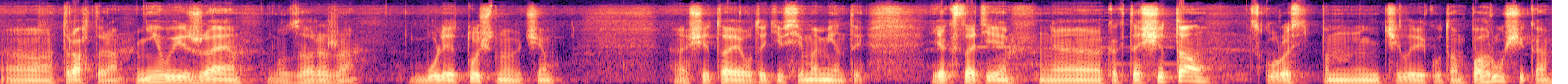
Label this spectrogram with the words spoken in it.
э, трактора, не выезжая вот за гаража. Более точную, чем э, считая вот эти все моменты. Я, кстати, э, как-то считал скорость человеку там погрузчика.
